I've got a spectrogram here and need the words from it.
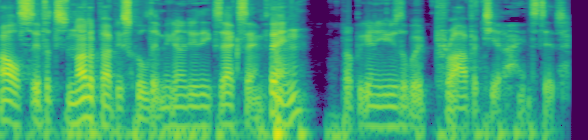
Else if it's not a public school then we're going to do the exact same thing but we're going to use the word private here instead.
